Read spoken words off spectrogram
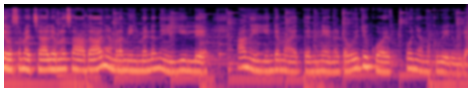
ദിവസം വെച്ചാലും നമ്മൾ സാധാ നമ്മളെ മിൽമന്റെ നെയ്യില്ലേ ആ നെയ്യിന്റെ മായ തന്നെയാണ് കേട്ടോ. ഒരു കുഴപ്പവും നമുക്ക് വരില്ല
